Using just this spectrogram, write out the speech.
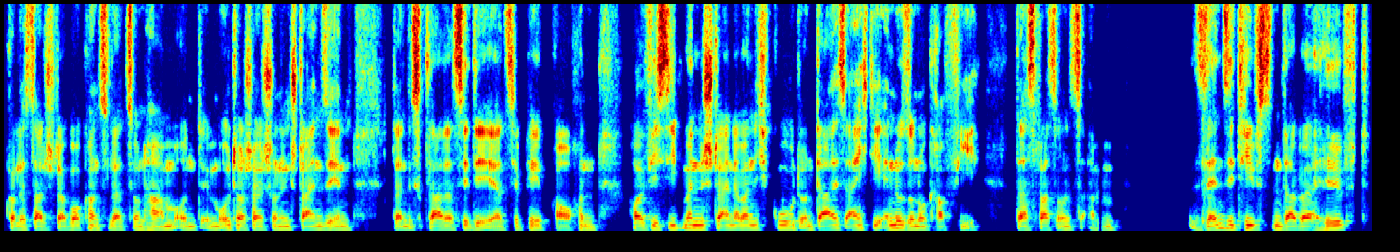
cholestatische Laborkonstellation haben und im Ultraschall schon den Stein sehen, dann ist klar, dass Sie die ERCP brauchen. Häufig sieht man den Stein aber nicht gut und da ist eigentlich die Endosonographie das, was uns am sensitivsten dabei hilft,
